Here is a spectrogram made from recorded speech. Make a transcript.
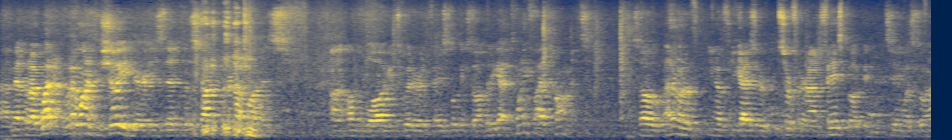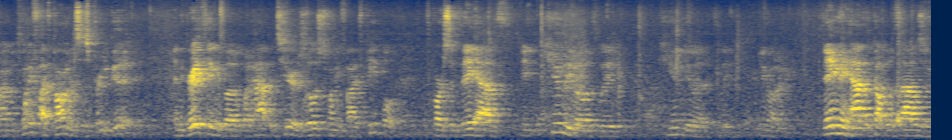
uh, met. But I, what, what I wanted to show you here is that the Scott put it up on his on, on the blog and Twitter and Facebook and so on, but he got 25 comments. So I don't know if you know if you guys are surfing around Facebook and seeing what's going on, but 25 comments is pretty good. And the great thing about what happens here is those 25 people, of course, if they have cumulatively, cumulatively, you know what I mean, they may have a couple of thousand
